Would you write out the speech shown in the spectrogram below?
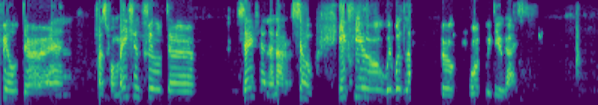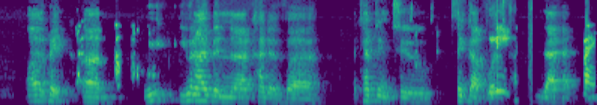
filter and transformation filter, optimization, and others. So if you, we would like to work with you guys. Uh, great. Um, we, you and I have been uh, kind of uh, attempting to sync up. Let's Me. try to do that Right.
